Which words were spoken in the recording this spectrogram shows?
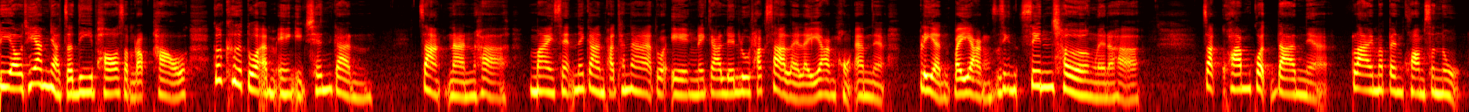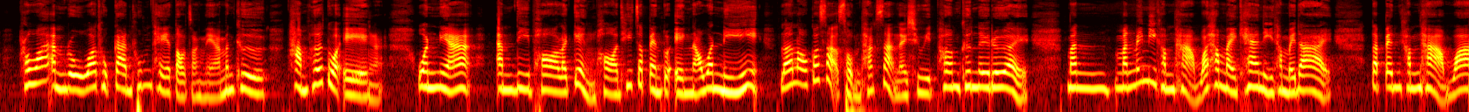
เดียวที่แอมอยากจะดีพอสำหรับเขา ก็คือตัวแอมเองอีกเช่นกัน จากนั้นค่ะ mindset ในการพัฒนาตัวเองในการเรียนรู้ทักษะหลาย ๆ อย่างของแอมเนี่ยเปลี่ยนไปอย่างสิ้นเชิงเลยนะคะ จากความกดดันเนี่ยกลายมาเป็นความสนุก เพราะว่าแอมรู้ว่าทุกการทุ่มเทต่อจากนี้มันคือทำเพื่อตัวเองอะวันนี้แอมดีพอและเก่งพอที่จะเป็นตัวเองนะวันนี้ แล้วเราก็สะสมทักษะในชีวิตเพิ่มขึ้นเรื่อยๆ มันมันไม่มีคำถามว่าทำไมแค่นี้ทำไม่ได้ แต่เป็นคำถามว่า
